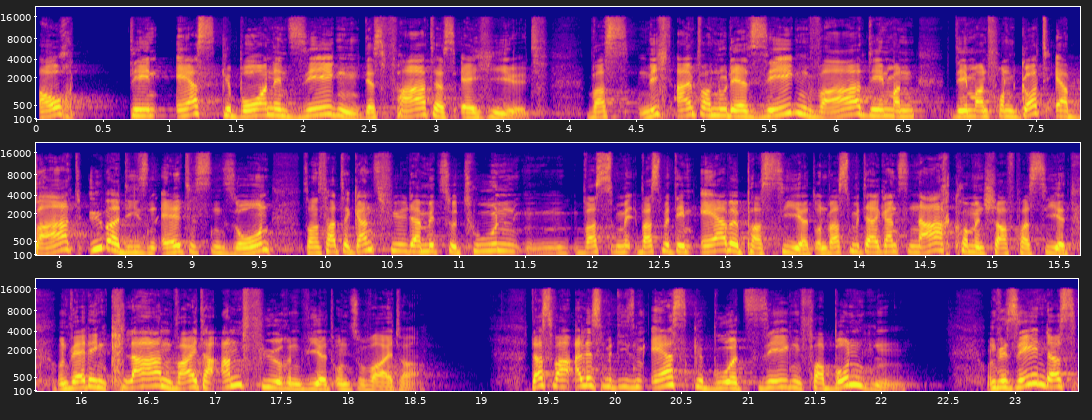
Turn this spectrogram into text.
auch den erstgeborenen Segen des Vaters erhielt, was nicht einfach nur der Segen war, den man, den man von Gott erbat über diesen ältesten Sohn, sondern es hatte ganz viel damit zu tun, was mit, was mit dem Erbe passiert und was mit der ganzen Nachkommenschaft passiert und wer den Clan weiter anführen wird und so weiter. Das war alles mit diesem Erstgeburtssegen verbunden. Und wir sehen, dass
